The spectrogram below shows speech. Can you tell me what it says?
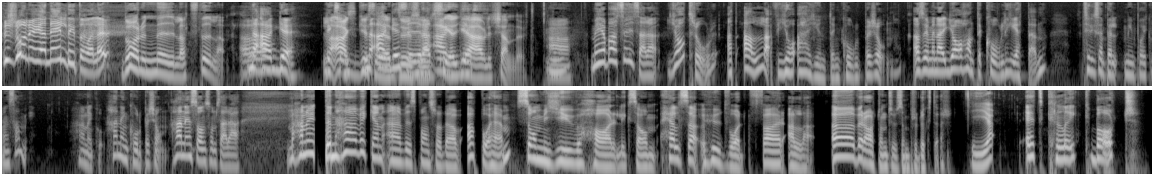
Förstår ni hur jag nailed it då eller? Då har du nailat stilen. När Agge, liksom, när Agge säger att du säger att ser Agge jävligt känd ut. Ja. Men jag bara säger så här: jag tror att alla, för jag är ju inte en cool person. Alltså jag menar jag har inte coolheten, till exempel min pojkvän Sami. Han är cool. Han är en cool person. Han är en sån som så här. Men han har ju... Den här veckan är vi sponsrade av Apohem som ju har liksom hälsa och hudvård för alla. Över 18 000 produkter. Ja. Ett klick bort.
